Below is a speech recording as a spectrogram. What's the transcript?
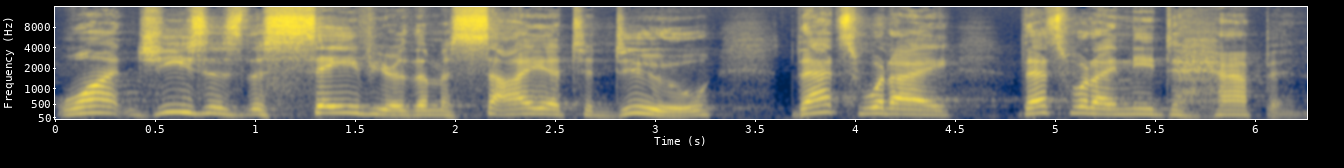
want Jesus, the Savior, the Messiah, to do. That's what I, that's what I need to happen.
